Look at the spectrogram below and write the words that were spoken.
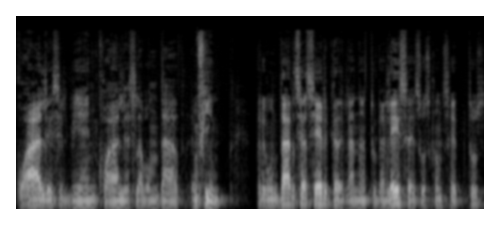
cuál es el bien, cuál es la bondad, en fin, preguntarse acerca de la naturaleza de esos conceptos,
